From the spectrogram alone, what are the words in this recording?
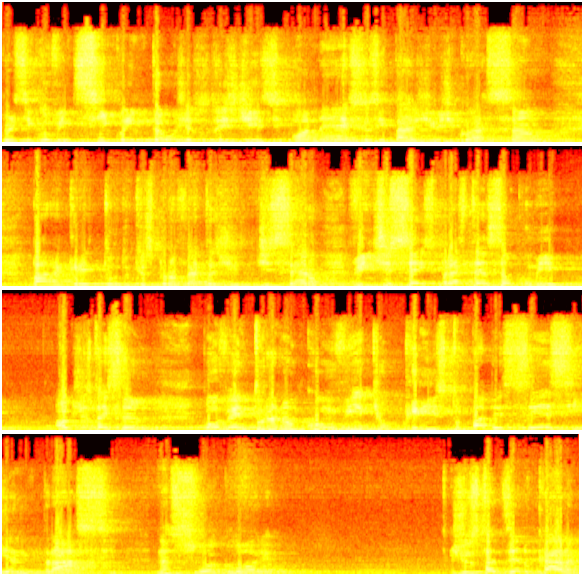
Versículo 25: Então Jesus lhes disse: Honestos e tardios de coração, para crer tudo que os profetas disseram. 26, presta atenção comigo. Olha o que Jesus está ensinando. Porventura não convinha que o Cristo padecesse e entrasse na sua glória. Jesus está dizendo, cara,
